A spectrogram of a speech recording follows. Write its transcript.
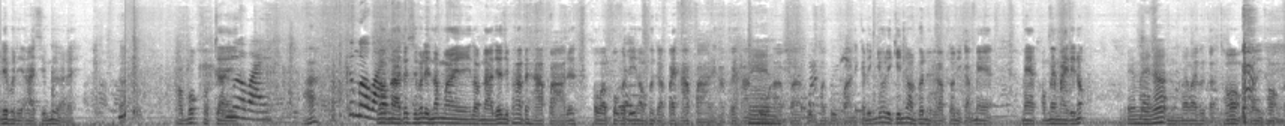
ได้บ่ได้อายสิเมื่อได้ขอบอกขอบใจเมื่อไวฮะคือเมื่อไวรอบหน้าจะสิมาเล่นน้ำไม้รอบหน้าเดี๋ยวสิพาไปหาปลาเด้อเพราะว่าปกติน้องเพิ่นก็ไปหาปลาเลยครับไปหาปูหาปลากุ้งหอยปูปลานี่ก็ได้อยู่ได้กินย้อนเพิ่นนี่แหละครับตอนนี้กับแม่ แม่ของแม่ใหม่เด้เนาะใหม่ๆเนาะอืมใหม่ๆเพิ่นก็ท้องตอนนี้ท้องไป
